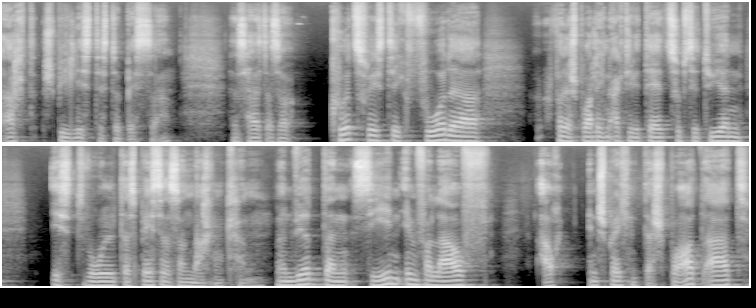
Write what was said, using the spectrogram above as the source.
8 Spiegel ist, desto besser. Das heißt also kurzfristig vor der, vor der sportlichen Aktivität substituieren ist wohl das Beste, was man machen kann. Man wird dann sehen im Verlauf, auch entsprechend der Sportart.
